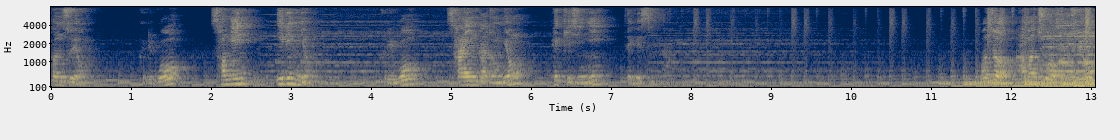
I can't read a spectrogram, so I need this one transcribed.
선수용 그리고 성인 1인용 그리고 4인 가족용 패키징이 되겠습니다. 먼저 아마추어 선수용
